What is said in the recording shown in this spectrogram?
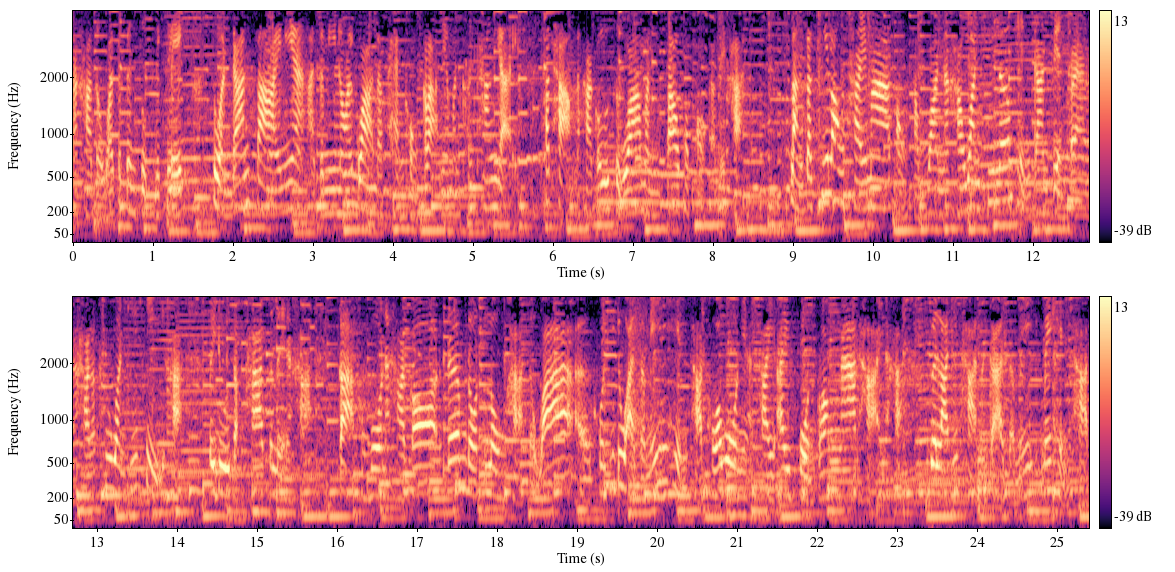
นะคะ แต่ว่าจะเป็นจุดเล็กๆ ส่วนด้านซ้ายเนี่ยอาจจะมีน้อยกว่าแต่แผ่นของกระเนี่ยมันค่อนข้างใหญ่ ถ้าถามนะคะ ก็รู้สึกว่ามันเศร้าพอๆกันเลยค่ะ หลังจากที่ลองใช้มา2-3วันนะคะ วันที่เริ่มเห็นการเปลี่ยนแปลงนะคะ ก็คือวันที่ 4 ค่ะ ไปดูจากภาพกันเลยนะคะกระของโบนะคะก็เริ่มลดลงค่ะ แต่ว่าคนที่ดูอาจจะไม่ได้เห็นชัด เพราะว่าโบเนี่ยใช้ iPhone กล้องหน้าถ่ายนะคะ เวลาที่ถ่ายมันก็อาจจะไม่ไม่เห็นชัด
